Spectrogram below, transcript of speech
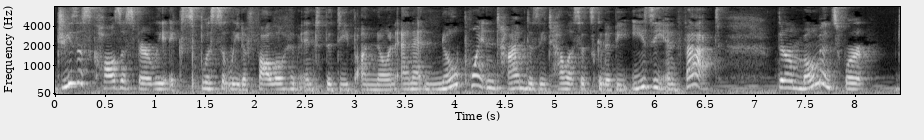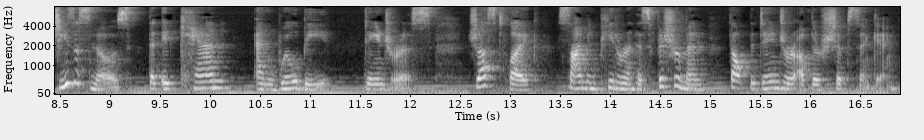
Jesus calls us fairly explicitly to follow him into the deep unknown, and at no point in time does he tell us it's going to be easy. In fact, there are moments where Jesus knows that it can and will be dangerous, just like Simon Peter and his fishermen felt the danger of their ship sinking.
